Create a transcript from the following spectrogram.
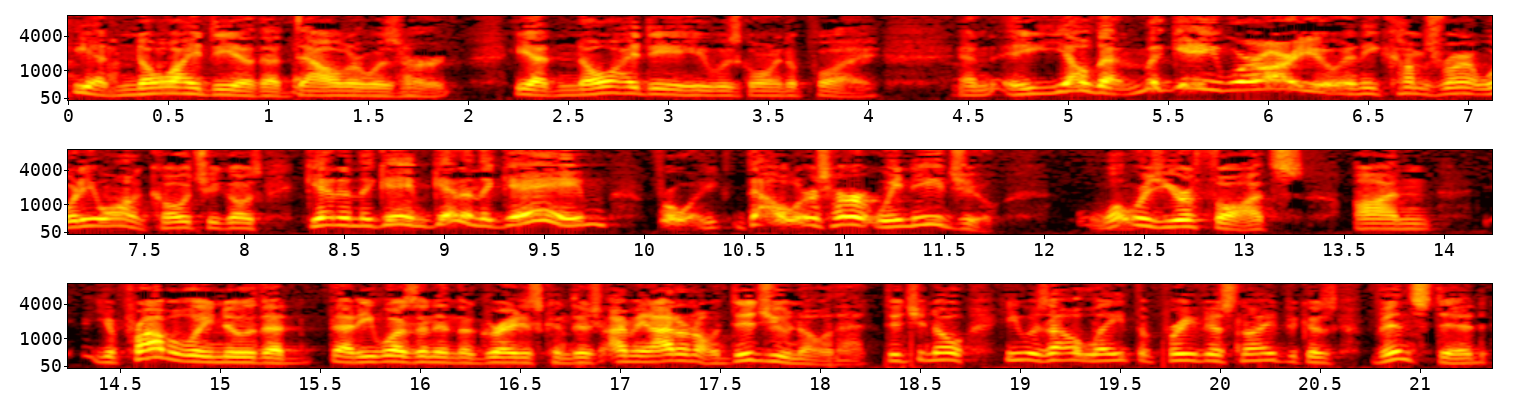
He had no idea that Dowler was hurt. He had no idea he was going to play. And he yelled at him, McGee, where are you? And he comes running. What do you want, coach? He goes, Get in the game. Get in the game. For? Dowler's hurt. We need you. What was your thoughts on? You probably knew that that he wasn't in the greatest condition. I mean, I don't know. Did you know that? Did you know he was out late the previous night because Vince did?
